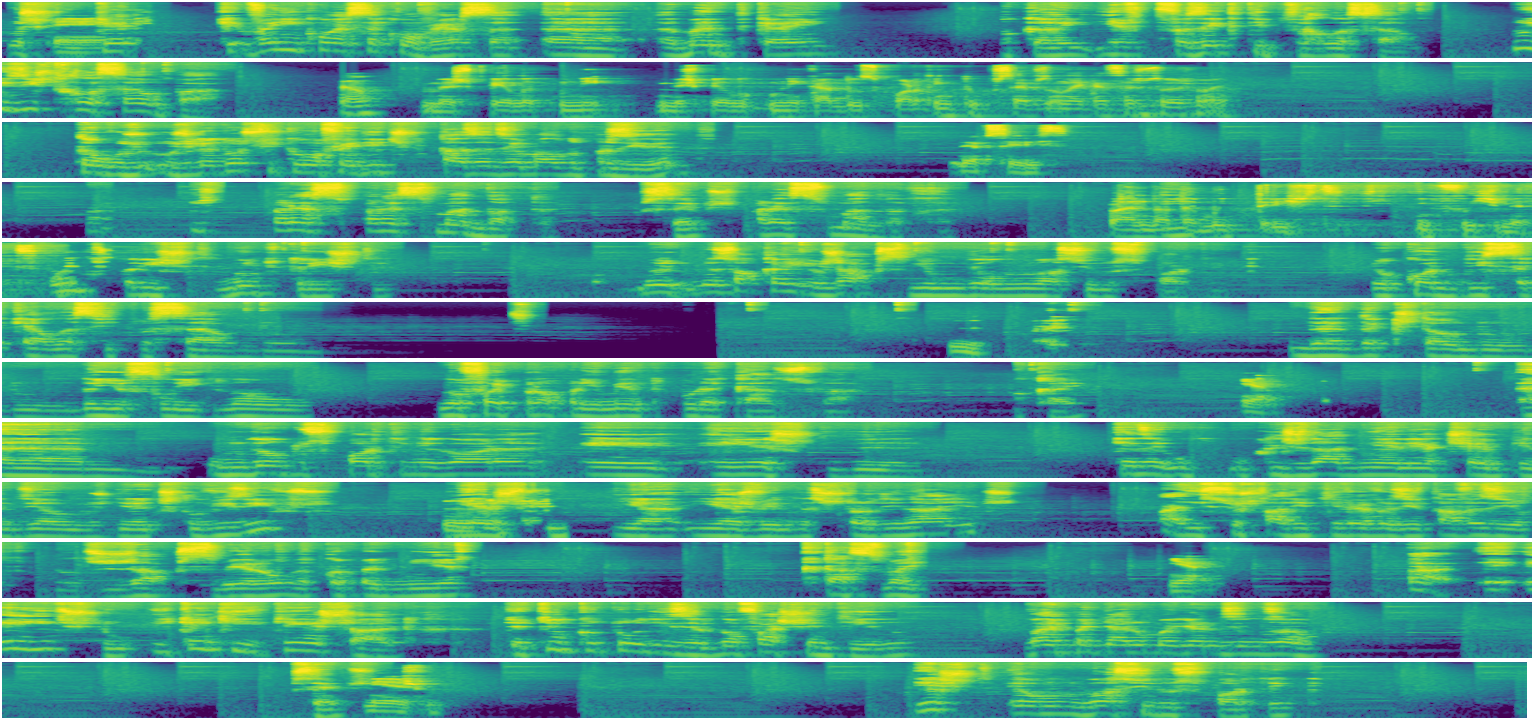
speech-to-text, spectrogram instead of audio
Mas é. que, que, vêm com essa conversa a, a mãe de quem, ok, e a fazer que tipo de relação? Não existe relação, pá. Não, mas, pela, mas pelo comunicado do Sporting tu percebes onde é que essas pessoas vêm. Então, os, os jogadores ficam ofendidos porque estás a dizer mal do presidente? Deve ser isso. Isto parece, parece uma andota. Percebes? Parece uma andota. Uma andota e, muito triste, infelizmente. Muito triste, muito triste. Mas, mas ok, eu já percebi o modelo de negócio do Sporting eu quando disse aquela situação do. Hum. Da, da questão do, do, da Youth League não, não foi propriamente por acaso, vá. Ok? Yeah. Um, o modelo do Sporting agora é, é este de. Quer dizer, o, o que lhes dá dinheiro é a Champions e é os direitos televisivos uhum. e, as, e, a, e as vendas extraordinárias ah, e se o estádio estiver vazio, está vazio. Eles já perceberam com a pandemia que está-se bem. Yeah. Ah, é, é isto. E quem, quem achar que aquilo que eu estou a dizer não faz sentido vai apanhar uma grande desilusão. Percebes? Mesmo. Este é um negócio do Sporting.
